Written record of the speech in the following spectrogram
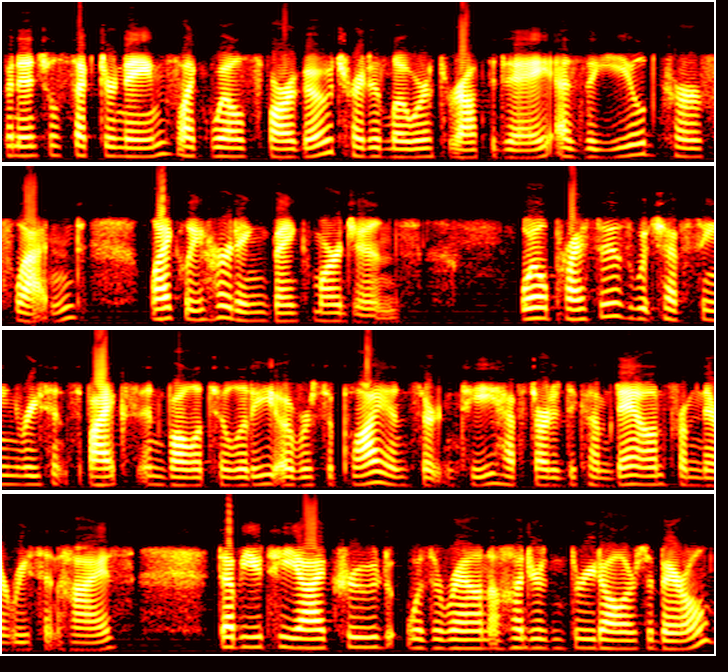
Financial sector names like Wells Fargo traded lower throughout the day as the yield curve flattened, likely hurting bank margins. Oil prices, which have seen recent spikes in volatility over supply uncertainty, have started to come down from their recent highs. WTI crude was around $103 a barrel.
